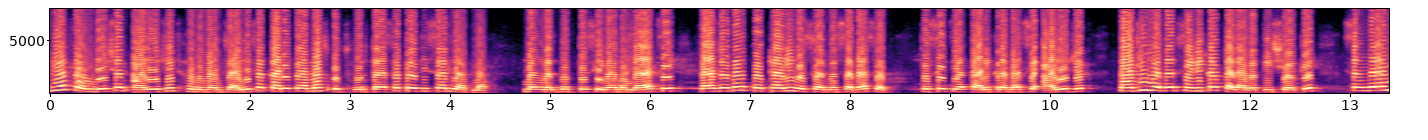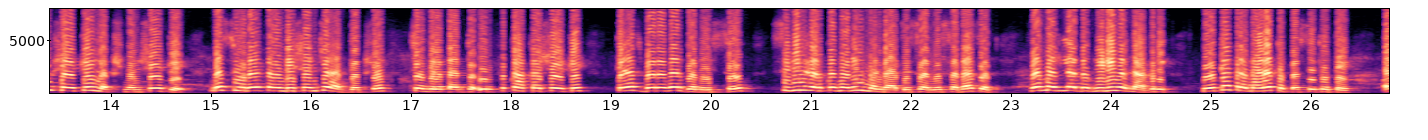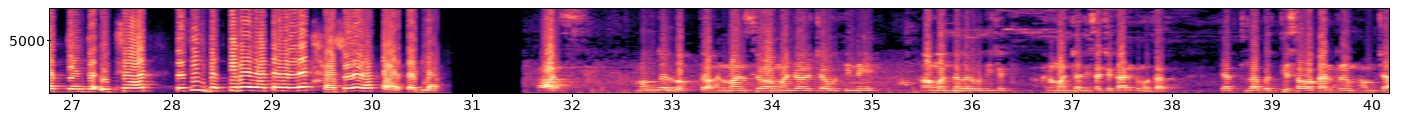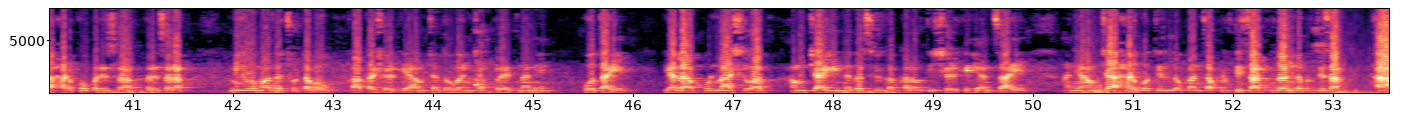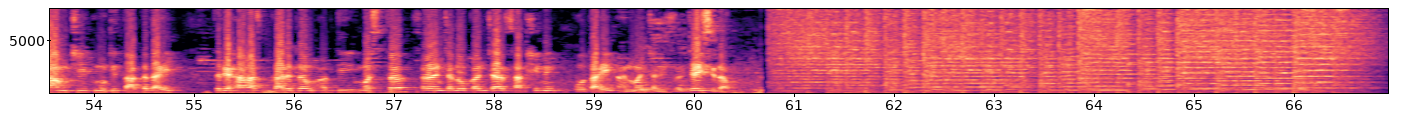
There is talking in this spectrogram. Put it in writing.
सूर्य फाउंडेशन आयोजित हनुमान चालीसा कार्यक्रमास उत्स्फूर्त असा प्रतिसाद लाभला. मंगल भक्त सेवा मंडळाचे राजाभाऊ कोठारी व सर्व सभासद तसेच या कार्यक्रमाचे आयोजक माजी नगरसेविका कलावती शेळके संग्राम शेळके लक्ष्मण शेळके व सूर्य फाउंडेशनचे अध्यक्ष चंद्रकांत उर्फ काका शेळके त्याचबरोबर गणेश चौक सिव्हिल हडकोमधील मंडळाचे सर्व सभासद व महिला भगिनी व नागरिक मोठ्या प्रमाणात उपस्थित होते. अत्यंत उत्साहात तसेच भक्तिमय वातावरणात हा सोहळा पार पडला. आज मंगल भक्त हनुमान सेवा मंडळाच्या वतीने अहमदनगरमध्ये जे हनुमान चालिसाचे कार्यक्रम होतात. त्यातला बत्तीसावा कार्यक्रम आमच्या हाडको परिसरा परिसरात मी व माझा छोटा भाऊ काका शेळके आमच्या दोघांच्या प्रयत्नाने होत आहे. याला पूर्ण आशीर्वाद आमच्या आई नगरसेविका कलावती शेळके यांचा आहे आणि आमच्या हाडकोतील लोकांचा प्रतिसाद उदंड प्रतिसाद हा आमची एक मोठी ताकद आहे. तरी हा कार्यक्रम अगदी मस्त सगळ्यांच्या लोकांच्या साक्षीने होत आहे. हनुमान चालीसा. जय श्रीराम.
